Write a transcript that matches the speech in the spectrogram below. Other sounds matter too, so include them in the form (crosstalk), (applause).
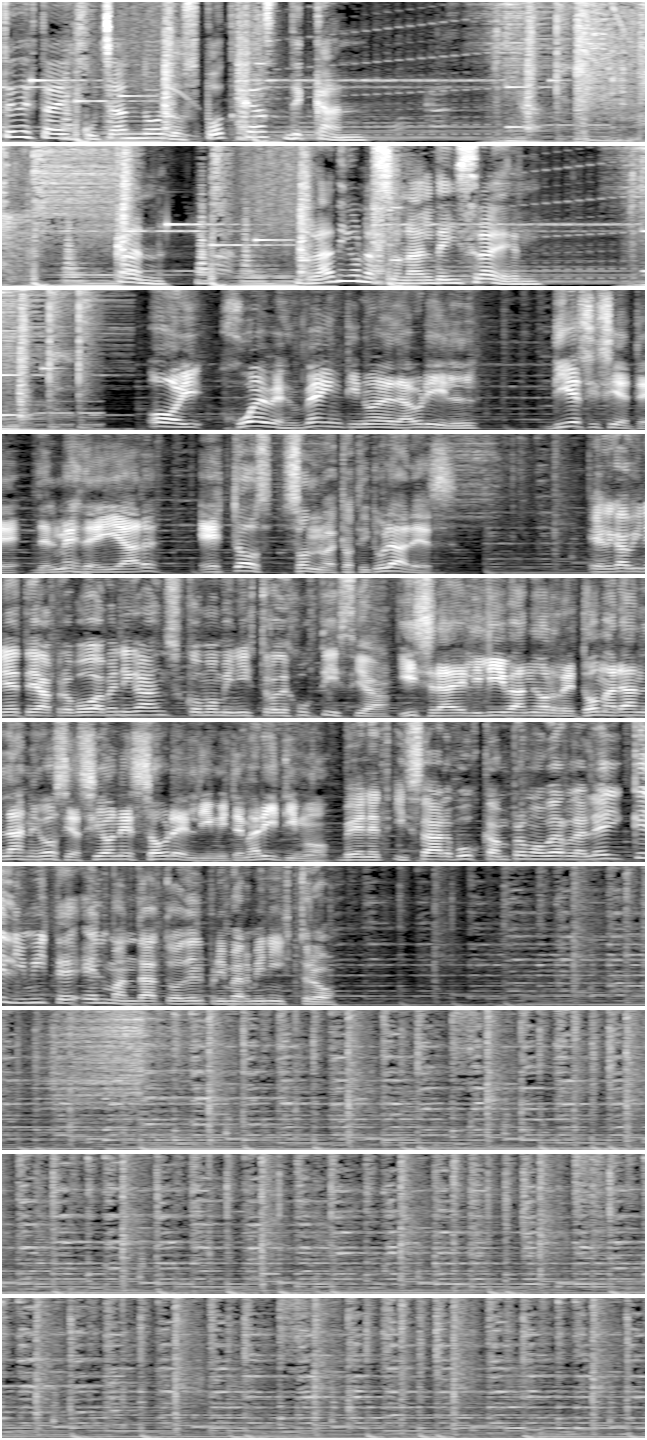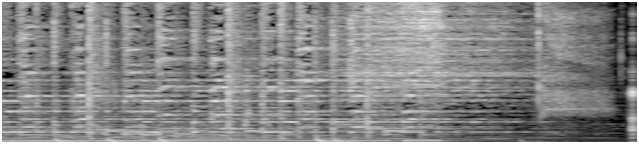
Usted está escuchando los podcasts de CAN. CAN, Radio Nacional de Israel. Hoy, jueves 29 de abril, 17 del mes de Iyar, estos son nuestros titulares. El gabinete aprobó a Benny Gantz como ministro de Justicia. Israel y Líbano retomarán las negociaciones sobre el límite marítimo. Bennett y Saar buscan promover la ley que limite el mandato del primer ministro.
